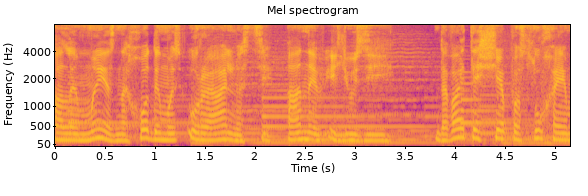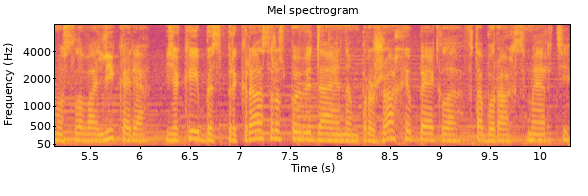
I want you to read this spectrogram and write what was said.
Але ми знаходимось у реальності, а не в ілюзії. Давайте ще послухаємо слова лікаря, який без прикрас розповідає нам про жахи пекла в таборах смерті.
